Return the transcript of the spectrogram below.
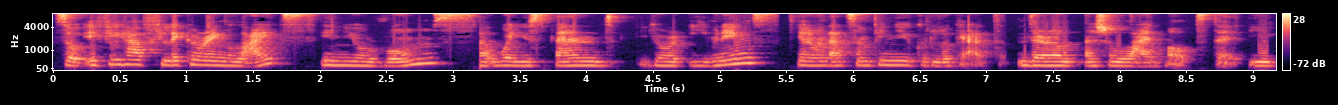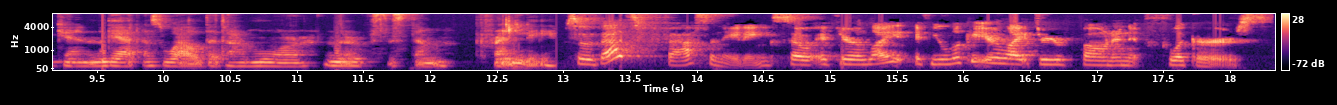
So if you have flickering lights in your rooms uh, where you spend your evenings, you know, that's something you could look at. There are special light bulbs that you can get as well that are more nervous system friendly. So that's fascinating. So if your light, if you look at your light through your phone and it flickers,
